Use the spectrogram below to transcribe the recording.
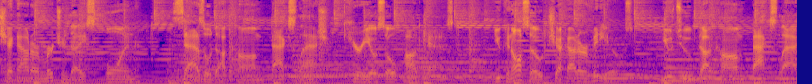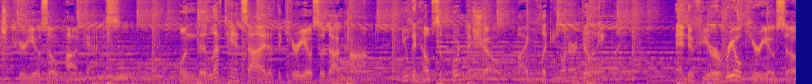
Check out our merchandise on zazzle.com backslash Curioso Podcast. You can also check out our videos, youtube.com backslash Curioso Podcast. On the left hand side of the Curioso.com, you can help support the show by clicking on our donate link. And if you're a real Curioso,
